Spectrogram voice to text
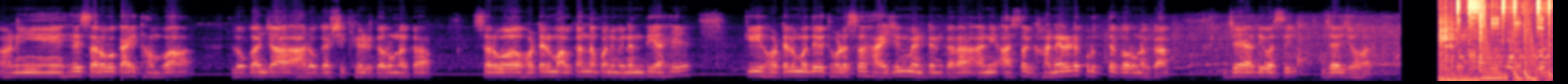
आणि हे सर्व काही थांबवा. लोकांच्या आरोग्याशी खेळ करू नका. सर्व हॉटेल मालकांना पण विनंती आहे की हॉटेलमध्ये थोडंसं हायजीन मेंटेन करा आणि असं घाणेरडे कृत्य करू नका. जय आदिवासी जय जोहार. oh you.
